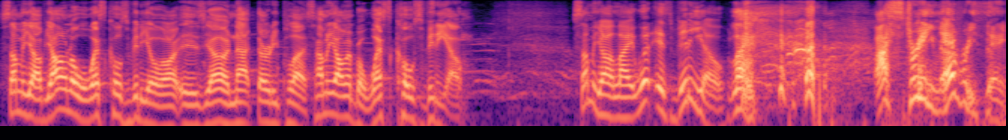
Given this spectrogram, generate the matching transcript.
Some of y'all, if y'all don't know what West Coast Video are, is, y'all are not 30 plus. How many y'all remember West Coast Video? Some of y'all like, what is video? Like, I stream everything.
